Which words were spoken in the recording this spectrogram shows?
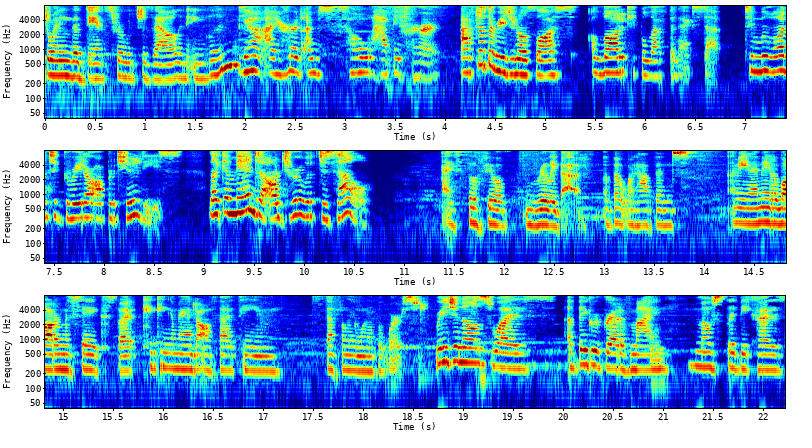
Joining the dance tour with Giselle in England? Yeah, I heard. I'm so happy for her. After the regionals loss, a lot of people left the next step to move on to greater opportunities. Like Amanda on tour with Giselle. I still feel really bad about what happened. I mean, I made a lot of mistakes, but kicking Amanda off that team is definitely one of the worst. Regionals was a big regret of mine, mostly because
